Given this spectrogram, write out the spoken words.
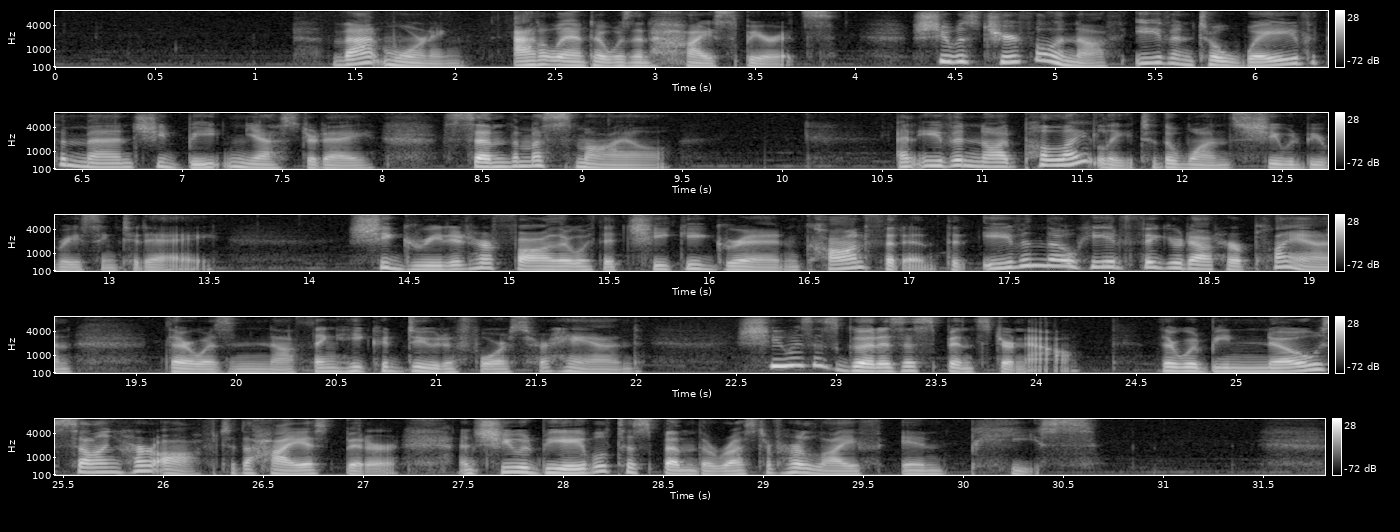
That morning, Atalanta was in high spirits. She was cheerful enough even to wave at the men she'd beaten yesterday, send them a smile, and even nod politely to the ones she would be racing today. She greeted her father with a cheeky grin, confident that even though he had figured out her plan, There was nothing he could do to force her hand. She was as good as a spinster now. There would be no selling her off to the highest bidder, and she would be able to spend the rest of her life in peace.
